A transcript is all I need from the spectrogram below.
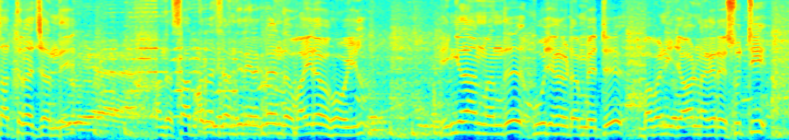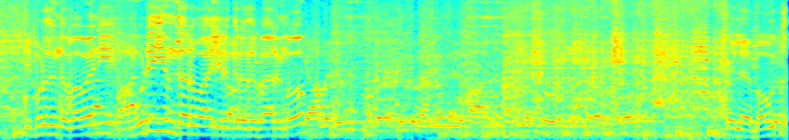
சத்திர சந்தி அந்த சத்திர சந்தியில் இருக்கிற இந்த வைரவ கோயில் இங்கே தான் வந்து பூஜைகள் இடம்பெற்று பவனி ஜாழ் நகரை சுற்றி இப்பொழுது இந்த பவனி முடியும் தருவாயில் இருக்கிறது பாருங்கோ. இதில் பௌத்த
